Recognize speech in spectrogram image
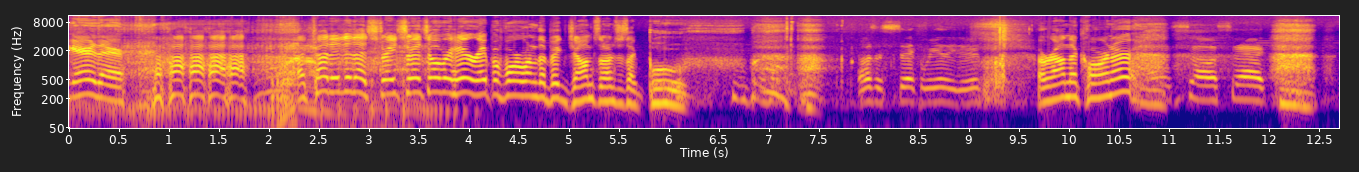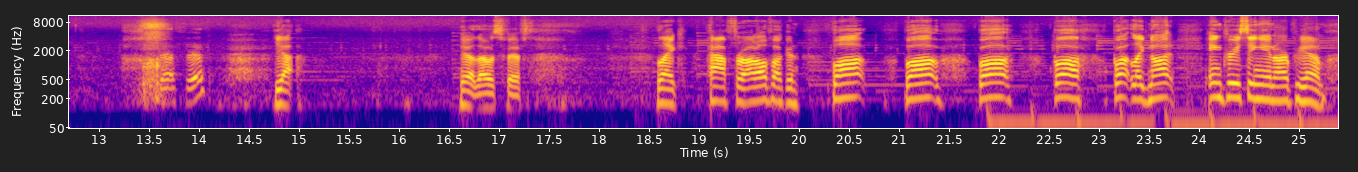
Big air there. I cut into that straight stretch over here right before one of the big jumps, and I'm just like, boo. That was a sick wheelie, dude. Around the corner. That's so sick. Is that fifth? Yeah. Yeah, that was fifth. Like half throttle, fucking bop, bop, bop, bop, but like not increasing in RPM.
